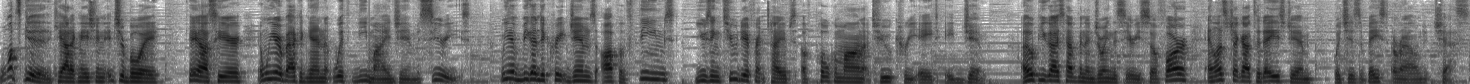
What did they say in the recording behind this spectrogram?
What's good, Chaotic Nation? It's your boy, Chaos here, and we are back again with the My Gym series. We have begun to create gyms off of themes, using two different types of Pokemon to create a gym. I hope you guys have been enjoying the series so far, and let's check out today's gym, which is based around chess.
